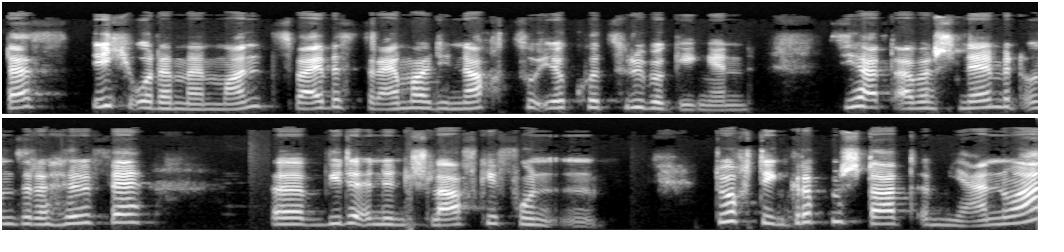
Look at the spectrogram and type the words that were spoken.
dass ich oder mein Mann zwei bis dreimal die Nacht zu ihr kurz rübergingen. Sie hat aber schnell mit unserer Hilfe äh, wieder in den Schlaf gefunden. Durch den Krippenstart im Januar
